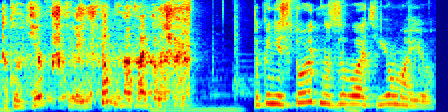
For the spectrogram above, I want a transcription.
Такую девушку я не смогу назвать дочерью. Так и не стоит называть, ё-моё.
